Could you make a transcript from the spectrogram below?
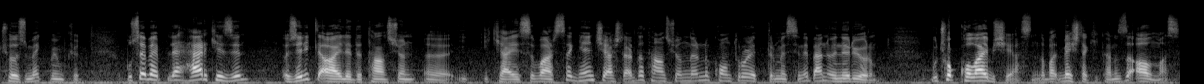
çözmek mümkün. Bu sebeple herkesin özellikle ailede tansiyon e, hikayesi varsa genç yaşlarda tansiyonlarını kontrol ettirmesini ben öneriyorum. Bu çok kolay bir şey aslında. 5 dakikanızı almaz.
